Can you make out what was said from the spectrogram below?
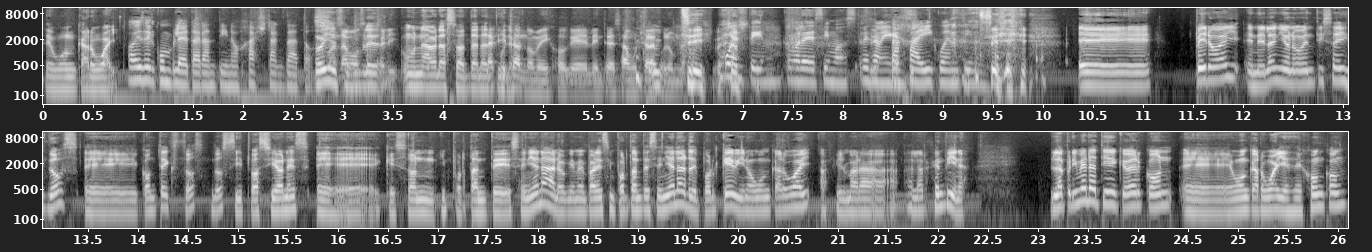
de Wong Kar Wai. Hoy es el cumple de Tarantino, hashtag datos. Hoy es un cumple- un abrazo a Está Tarantino. escuchando, me dijo que le interesaba mucho la columna. Sí, Quentin, como le decimos. Les amigues. Estás ahí, Quentin. Sí. Eh, pero hay en el año 96 dos eh, contextos, dos situaciones eh, que son importantes señalar o que me parece importante señalar de por qué vino Wong Kar Wai a filmar a, a la Argentina. La primera tiene que ver con eh, Wong Kar Wai es de Hong Kong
